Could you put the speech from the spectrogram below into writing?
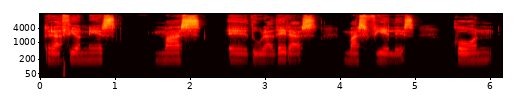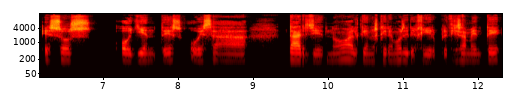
relaciones más eh, duraderas, más fieles con esos oyentes o esa target ¿no? al que nos queremos dirigir. Precisamente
